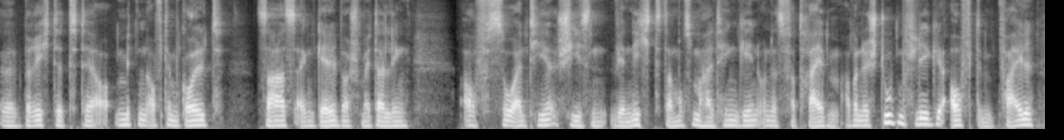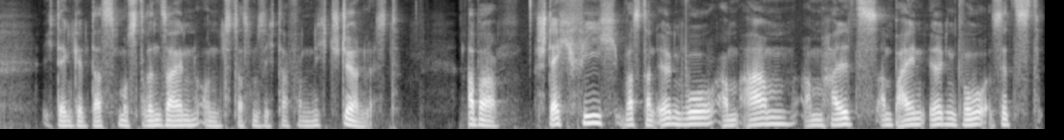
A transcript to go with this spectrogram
äh, berichtet, der mitten auf dem Gold saß, ein gelber Schmetterling. Auf so ein Tier schießen wir nicht. Da muss man halt hingehen und es vertreiben. Aber eine Stubenfliege auf dem Pfeil, ich denke, das muss drin sein und dass man sich davon nicht stören lässt. Aber Stechviech, was dann irgendwo am Arm, am Hals, am Bein irgendwo sitzt,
